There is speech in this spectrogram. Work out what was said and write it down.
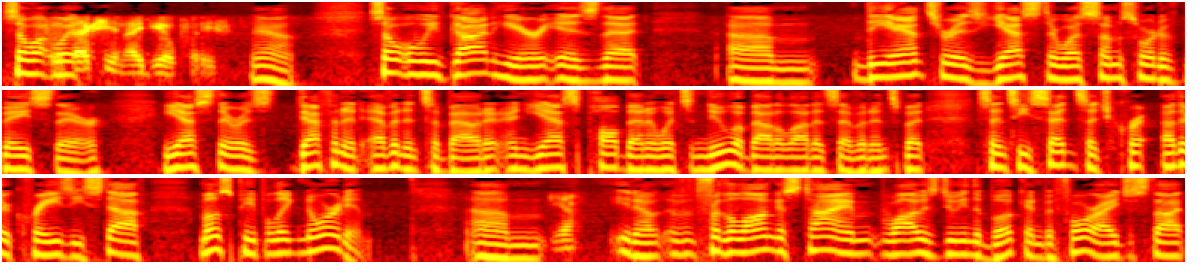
So what? So it's actually an ideal place. Yeah. So what we've got here is that um, the answer is yes, there was some sort of base there. Yes, there is definite evidence about it, and yes, Paul Bennewitz knew about a lot of this evidence, but since he said such cra- other crazy stuff, most people ignored him. Um, yeah. You know, for the longest time while I was doing the book and before, I just thought,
